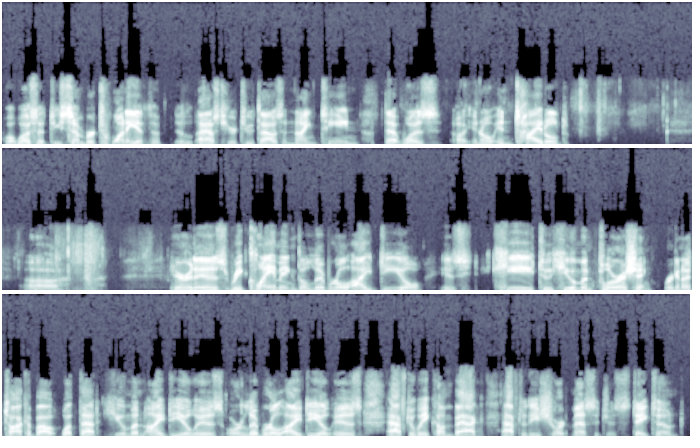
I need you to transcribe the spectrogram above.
what was it December 20th of last year 2019 that was uh, you know entitled uh, here it is reclaiming the liberal ideal is key to human flourishing. We're going to talk about what that human ideal is or liberal ideal is after we come back after these short messages. Stay tuned.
